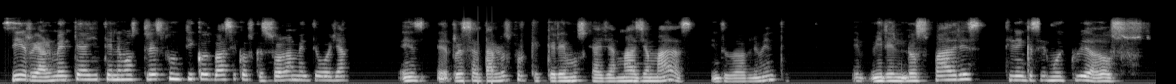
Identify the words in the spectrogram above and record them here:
Sí, realmente ahí tenemos tres punticos básicos que solamente voy a eh, resaltarlos porque queremos que haya más llamadas, indudablemente. Eh, miren, los padres tienen que ser muy cuidadosos,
